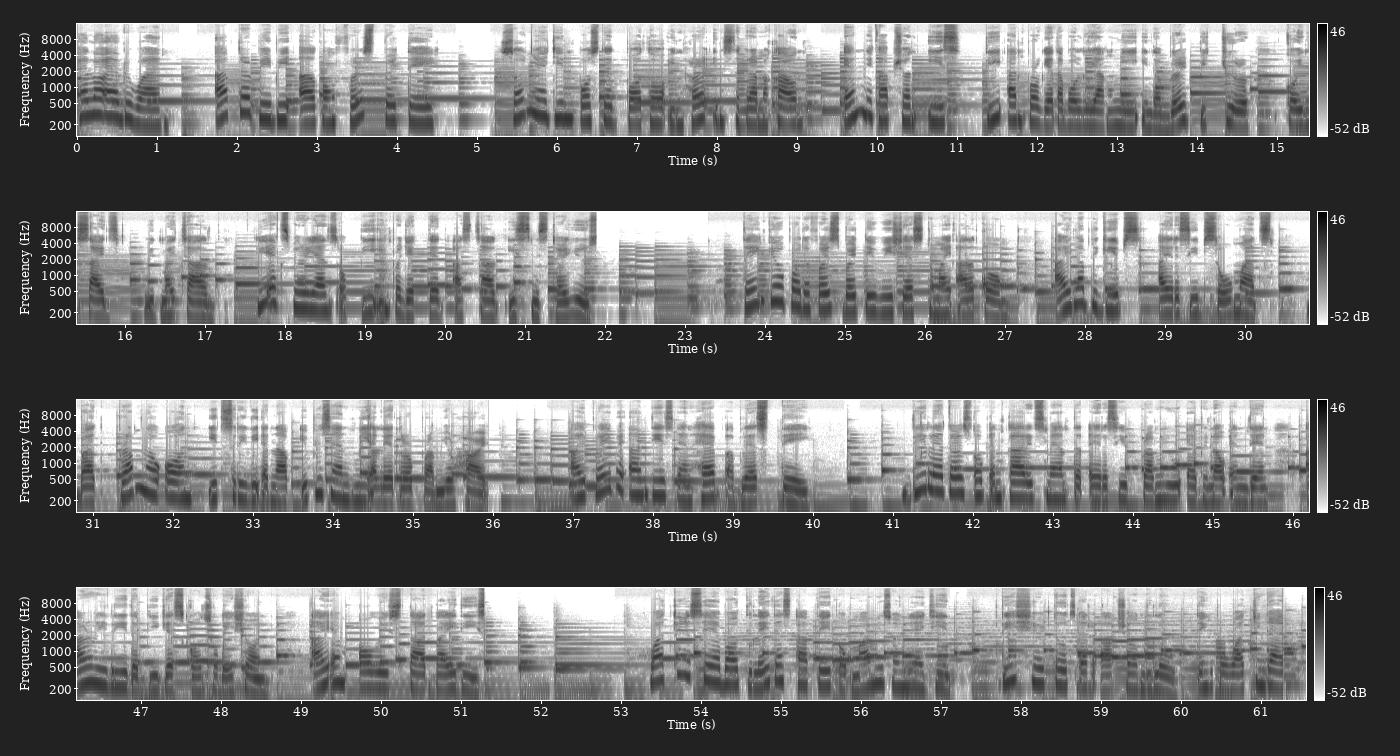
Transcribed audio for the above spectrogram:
everyone! After baby Alcong's first birthday, Sonia Jin posted photo in her Instagram account and the caption is The unforgettable young me in the blurred picture coincides with my child. The experience of being projected as child is mysterious. Thank you for the first birthday wishes to my Alkong. I love the gifts I received so much. But from now on, it's really enough if you send me a letter from your heart. I pray my aunties and have a blessed day. The letters of encouragement that I receive from you every now and then are really the biggest consolation. I am always touched by this. What can you say about the latest update of Mommy Son YeJin? Please share thoughts and reaction below. Thank you for watching guys.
